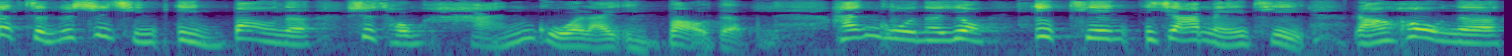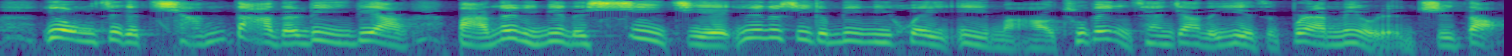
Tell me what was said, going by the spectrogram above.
那整个事情引爆呢，是从韩国来引爆的。韩国呢，用一天一家媒体，然后呢，用这个强大的力量，把那里面的细节，因为那是一个秘密会议嘛，哈，除非你参加的叶子，不然没有人知道。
